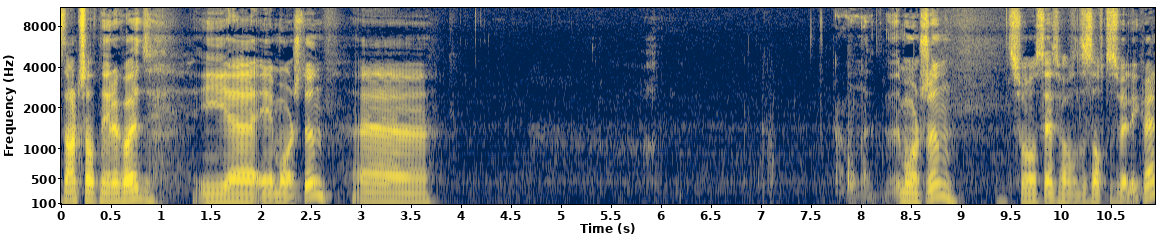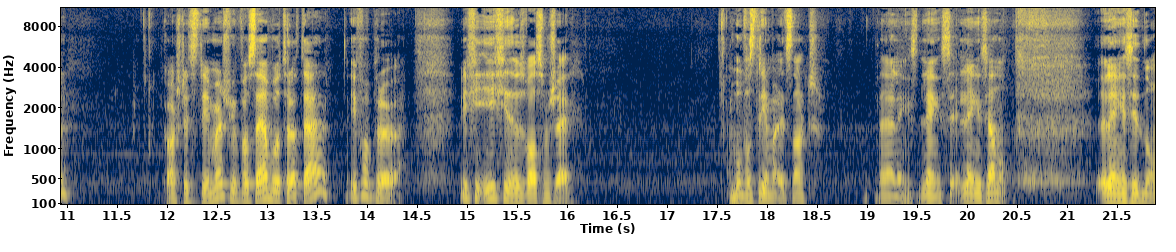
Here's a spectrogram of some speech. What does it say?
snart satt ny rekord i, i morgenstund. Morgenstund så ses vi i hvert fall til Saft og Svelle i kveld. Kanskje litt streamers. Vi får se hvor trøtt jeg er. Vi får prøve. Vi, vi finner ut hva som skjer. Jeg må få streama litt snart. Det er lenge, lenge, lenge siden nå. Lenge siden nå.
